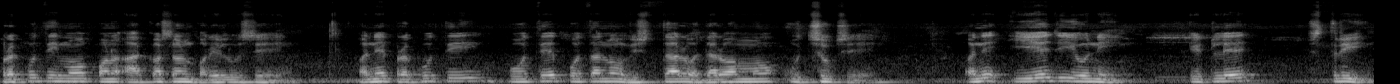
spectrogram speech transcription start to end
પ્રકૃતિમાં પણ આકર્ષણ ભરેલું છે. અને પ્રકૃતિ પોતે પોતાનો વિસ્તાર વધારવામાં ઉત્સુક છે. અને એ જ યોનિ એટલે સ્ત્રી.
